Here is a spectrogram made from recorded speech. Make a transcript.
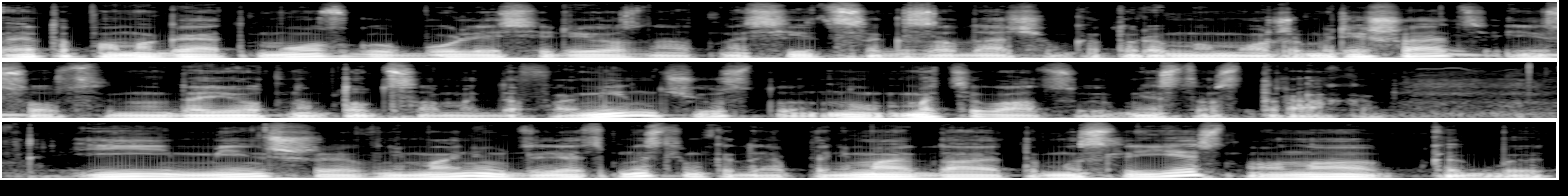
это помогает мозгу более серьезно относиться к задачам, которые мы можем решать, и, собственно, дает нам тот самый дофамин, чувство, ну, мотивацию вместо страха и меньше внимания уделять мыслям, когда я понимаю, да, эта мысль есть, но она как бы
